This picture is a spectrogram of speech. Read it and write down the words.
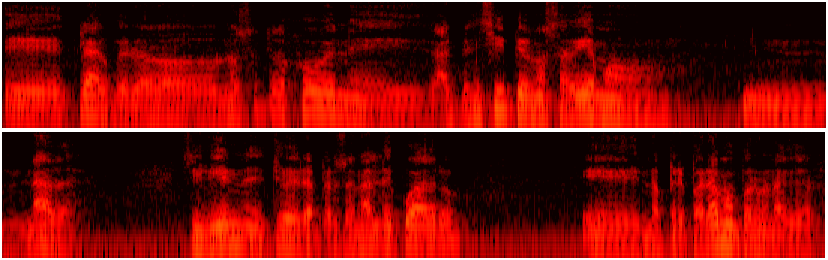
Eh, claro, pero nosotros jóvenes al principio no sabíamos mm, nada. si bien yo era personal de cuadro, eh, nos preparamos para una guerra,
